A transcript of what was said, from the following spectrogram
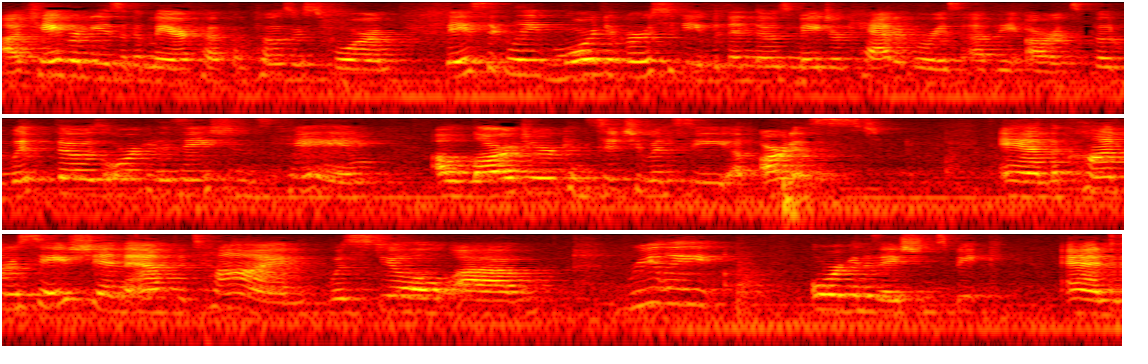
uh, Chamber Music America, Composers Forum, basically more diversity within those major categories of the arts, but with those organizations came a larger constituency of artists. And the conversation at the time was still um, really organization speak, and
